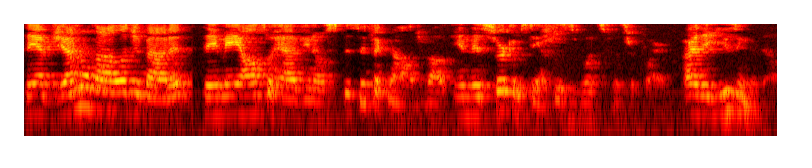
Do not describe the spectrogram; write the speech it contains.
They have general knowledge about it. They may also have, you know, specific knowledge about in this circumstance, this is what's what's required. Are they using the knowledge?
